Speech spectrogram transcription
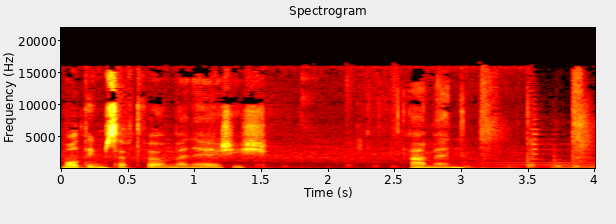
Modlím sa v Tvojom mene Ježiš. Amen. thank you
